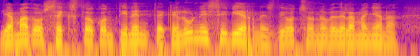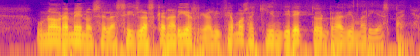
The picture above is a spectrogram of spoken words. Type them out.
llamado Sexto Continente, que lunes y viernes de 8 a 9 de la mañana, una hora menos en las Islas Canarias, realizamos aquí en directo en Radio María España.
